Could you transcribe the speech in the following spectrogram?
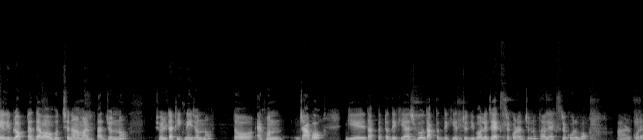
ডেলি ব্লগটা দেওয়াও হচ্ছে না আমার, তার জন্য। শরীরটা ঠিক নেই জন্য। তো এখন যাব, গিয়ে ডাক্তারটা দেখিয়ে আসব। ডাক্তার দেখিয়ে যদি বলে যে এক্স রে করার জন্য, তাহলে এক্স রে করব। আর করে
